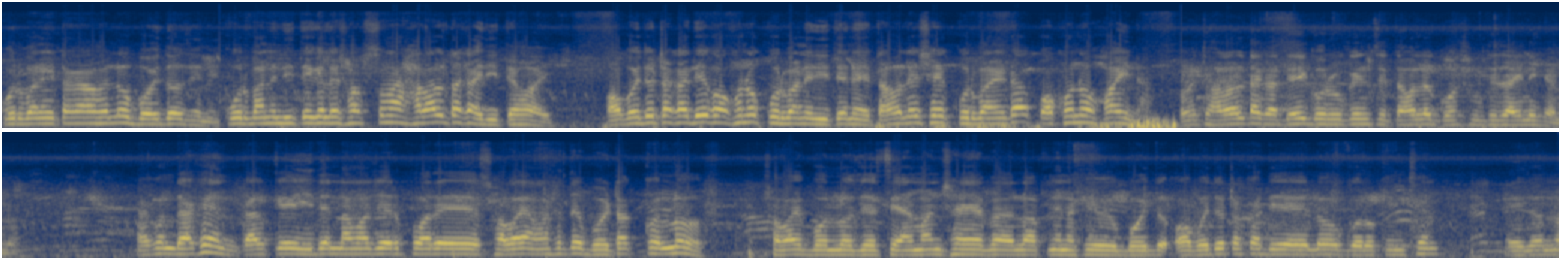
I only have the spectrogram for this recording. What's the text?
কোরবানির টাকা হলো বৈধ জিনিস। কোরবানি দিতে গেলে সবসময় হালাল টাকায় দিতে হয়। অবৈধ টাকা দিয়ে কখনো কোরবানি দিতে নেই। তাহলে সেই কোরবানিটা কখনো হয় না। আমি তো হালাল টাকা দিয়েই গরু কিনছি তাহলে গোশ নিতে যাইনি কেন? এখন দেখেন, কালকে ঈদের নামাজের পরে সবাই আমার সাথে বৈঠক করল। সবাই বলল যে চেয়ারম্যান সাহেব, এলো, আপনি নাকি বৈধ অবৈধ টাকা দিয়ে এলো, গরু কিনছেন। এই জন্য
